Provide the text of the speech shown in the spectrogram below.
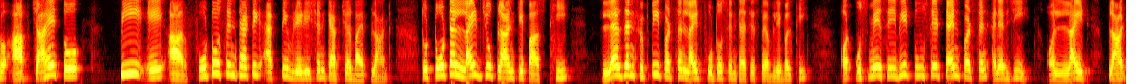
तो आप चाहें तो P A R photosynthetic active radiation capture by plant तो टोटल लाइट जो प्लांट के पास थी less than 50 percent light photosynthesis में अवेलेबल थी और उसमें से भी 2 से 10 परसेंट एनर्जी और लाइट प्लांट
